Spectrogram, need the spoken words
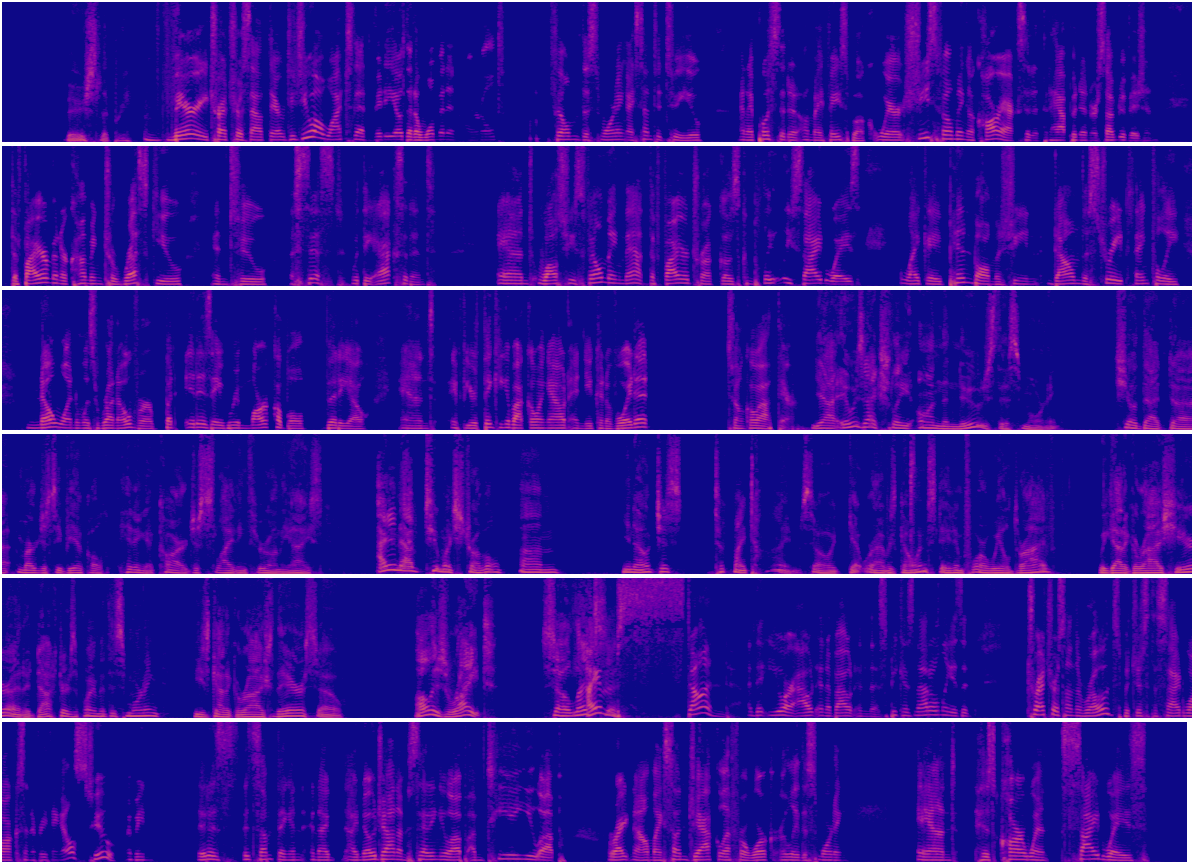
Very slippery. very treacherous out there. Did you all watch that video that a woman in Arnold filmed this morning? I sent it to you and I posted it on my Facebook where she's filming a car accident that happened in her subdivision. The firemen are coming to rescue and to assist with the accident. And while she's filming that, the fire truck goes completely sideways like a pinball machine down the street. Thankfully, no one was run over, but it is a remarkable video. And if you're thinking about going out and you can avoid it, don't go out there. Yeah, it was actually on the news this morning. Showed that uh, emergency vehicle hitting a car just sliding through on the ice. I didn't have too much trouble. Um, you know, just took my time. So I'd get where I was going, stayed in four wheel drive. We got a garage here. I had a doctor's appointment this morning. He's got a garage there. So all is right. So let's. I am uh, stunned that you are out and about in this because not only is it treacherous on the roads, but just the sidewalks and everything else too. I mean, it is it's something and, and I I know John, I'm setting you up. I'm teeing you up right now. My son Jack left for work early this morning and his car went sideways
